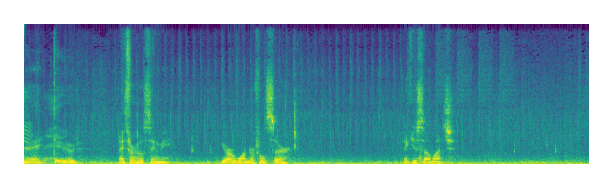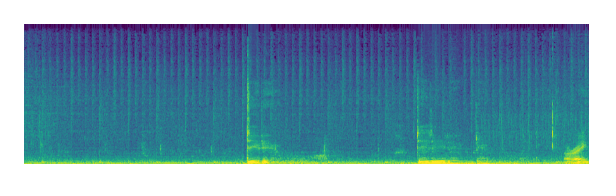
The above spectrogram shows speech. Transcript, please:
Mail. Dude, thanks for hosting me. You are wonderful, sir. Thank you so much. Doo doo. Doo doo doo doo. Alright.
